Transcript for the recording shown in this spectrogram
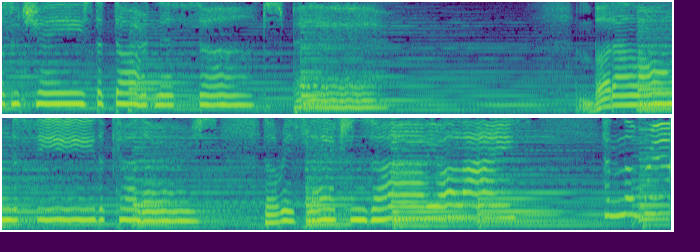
Those who chase the darkness of despair. But I long to see the colors, the reflections of your life, and the brilliant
